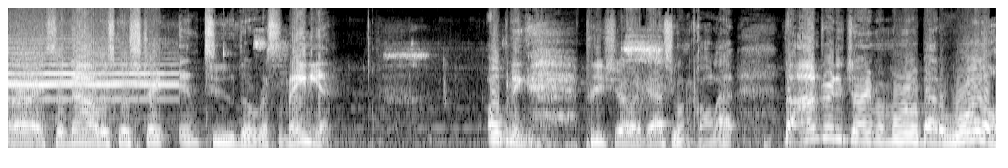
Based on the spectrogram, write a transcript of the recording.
All right, so now let's go straight into the WrestleMania opening pre-show, I guess you want to call that. The Andre the Giant Memorial Battle Royal.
